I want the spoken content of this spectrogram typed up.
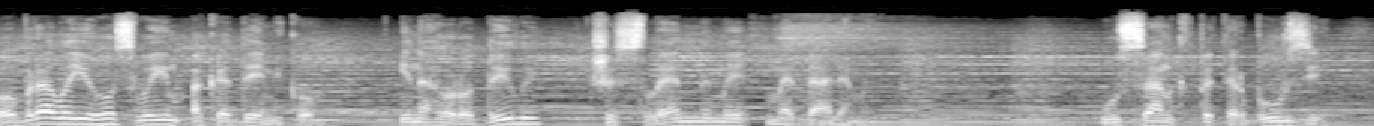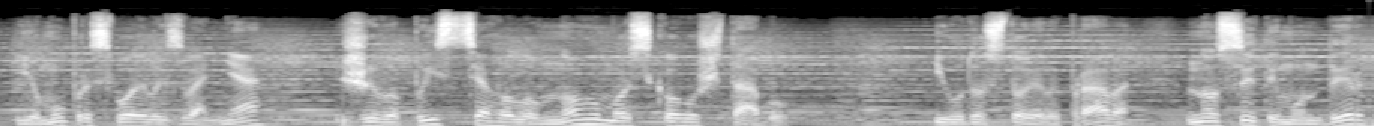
обрали його своїм академіком і нагородили численними медалями. У Санкт-Петербурзі йому присвоїли звання живописця головного морського штабу і удостоїли права носити мундир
